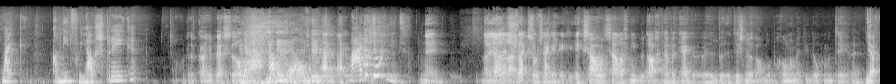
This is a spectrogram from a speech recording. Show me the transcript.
maar ik kan niet voor jou spreken. Oh, Dat kan je best wel. Ja, kan ik wel. maar dat doe ik niet. Nee. Nou Ja, laat, laat ik zo zeggen. Ik, ik zou het zelf niet bedacht hebben. Kijk, het is nu ook allemaal begonnen met die documentaire. Ja.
